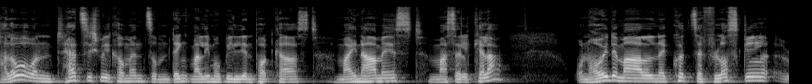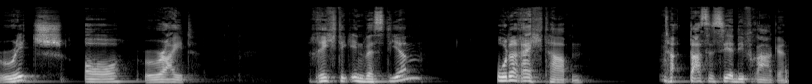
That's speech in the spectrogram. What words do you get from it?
Hallo und herzlich willkommen zum Denkmalimmobilien Podcast. Mein Name ist Marcel Keller und heute mal eine kurze Floskel, rich or right. Richtig investieren oder Recht haben? Das ist hier die Frage.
